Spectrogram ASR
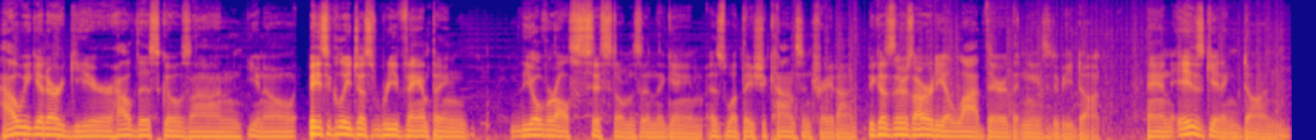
how we get our gear, how this goes on, you know, basically just revamping the overall systems in the game is what they should concentrate on because there's already a lot there that needs to be done and is getting done.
